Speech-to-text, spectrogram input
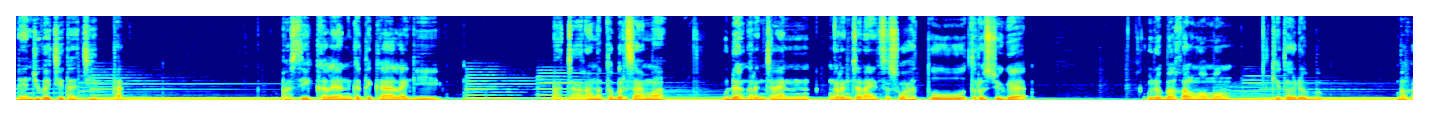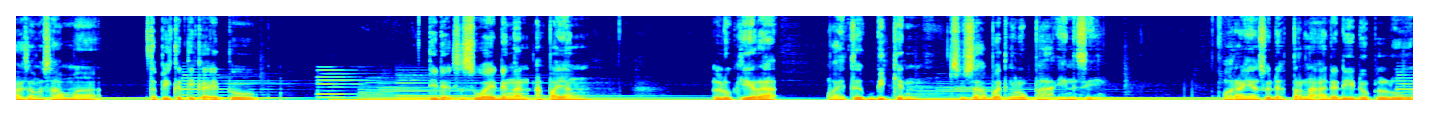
dan juga cita-cita. Pasti kalian ketika lagi pacaran atau bersama udah ngerencanain ngerencanain sesuatu, terus juga udah bakal ngomong kita udah bakal sama-sama, tapi ketika itu tidak sesuai dengan apa yang lu kira Wah itu bikin susah buat ngelupain sih Orang yang sudah pernah ada di hidup lu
